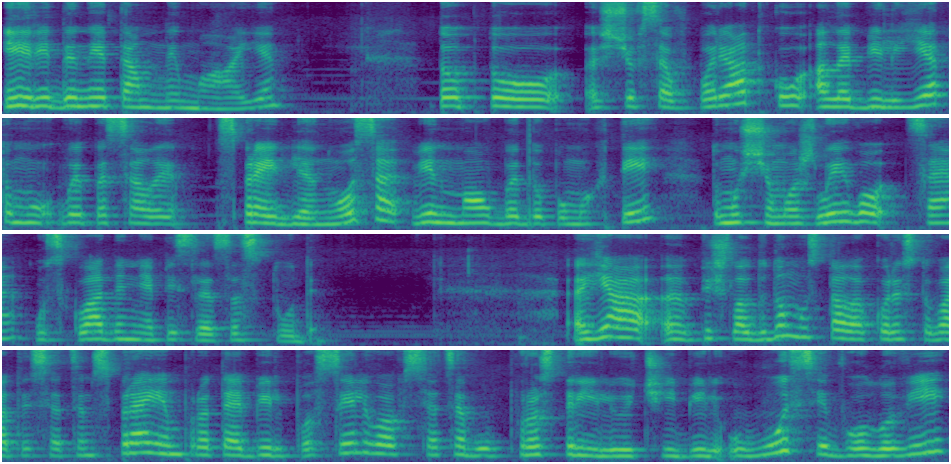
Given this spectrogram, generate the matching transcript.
і рідини там немає. Тобто, що все в порядку, але біль є, тому виписали спрей для носа. Він мав би допомогти, тому що, можливо, це ускладнення після застуди. Я е, пішла додому, стала користуватися цим спреєм, проте біль посилювався. Це був прострілюючий біль у вусі, в голові.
